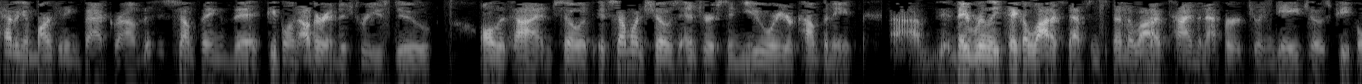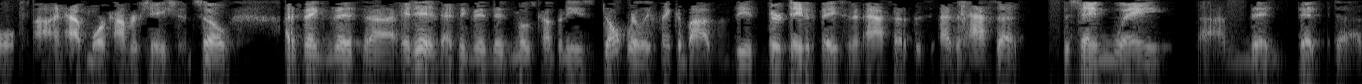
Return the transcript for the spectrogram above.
having a marketing background, this is something that people in other industries do all the time. So if, if someone shows interest in you or your company, um, they really take a lot of steps and spend a lot of time and effort to engage those people uh, and have more conversation. So I think that uh, it is. I think that, that most companies don't really think about the, their database and an asset as, as an asset the same way um, that that uh,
